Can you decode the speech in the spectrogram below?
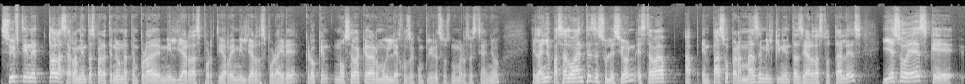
Swift tiene todas las herramientas para tener una temporada de mil yardas por tierra y mil yardas por aire. Creo que no se va a quedar muy lejos de cumplir esos números este año. El año pasado, antes de su lesión, estaba en paso para más de 1500 yardas totales. Y eso es que,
